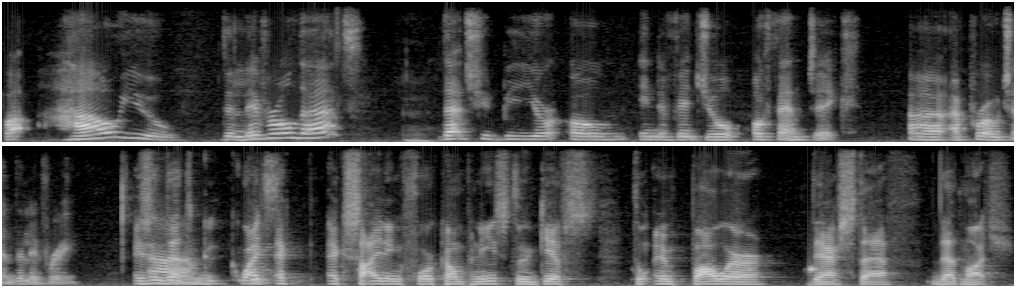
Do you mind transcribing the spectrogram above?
But how you deliver on that, that should be your own individual, authentic uh, approach and delivery. Isn't that Um, quite ex- exciting for companies to give, to empower their staff that much?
